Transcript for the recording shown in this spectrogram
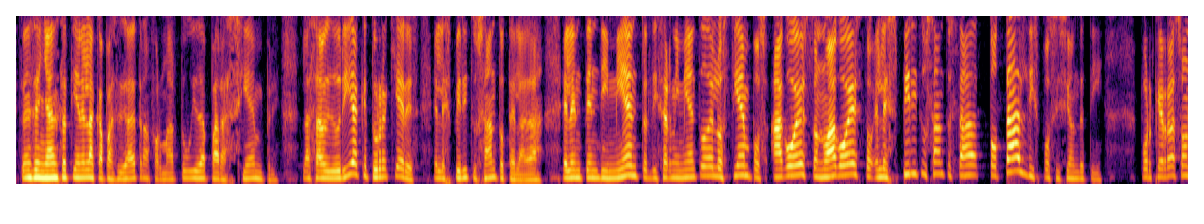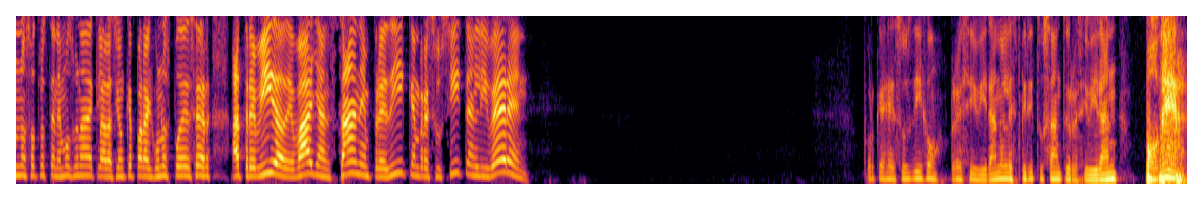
Esta enseñanza tiene la capacidad de transformar tu vida para siempre. La sabiduría que tú requieres, el Espíritu Santo te la da. El entendimiento, el discernimiento de los tiempos, hago esto, no hago esto, el Espíritu Santo está a total disposición de ti. ¿Por qué razón nosotros tenemos una declaración que para algunos puede ser atrevida de vayan, sanen, prediquen, resuciten, liberen? Porque Jesús dijo, recibirán el Espíritu Santo y recibirán poder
